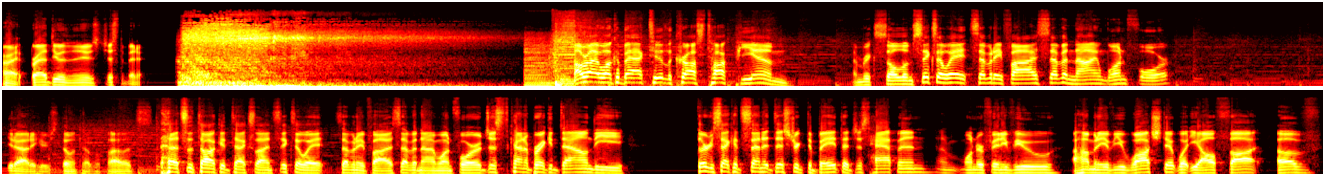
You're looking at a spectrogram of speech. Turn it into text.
All right, Brad doing the news. Just a minute. All right, welcome back to La Crosse Talk PM. I'm Rick Solem, 608 785 7914. Get out of here, Stone Temple Pilots. That's the talking text line, 608 785 7914. Just kind of breaking down the 32nd Senate District debate that just happened. I wonder if any of you, how many of you watched it, what y'all thought of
